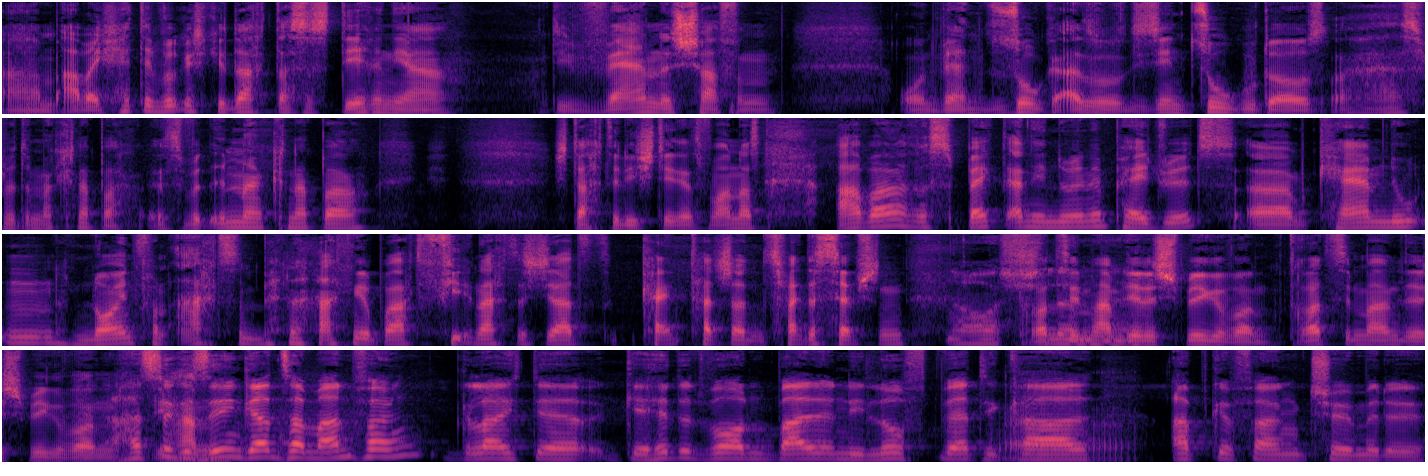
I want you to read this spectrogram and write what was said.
Ähm, aber ich hätte wirklich gedacht, dass es deren Jahr, die werden es schaffen und werden so, also die sehen so gut aus. Ah, Es wird immer knapper. Es wird immer knapper. Ich dachte, die stehen jetzt woanders. Aber Respekt an die New England Patriots. Ähm, Cam Newton, 9 von 18 Bälle angebracht, 84 Yards, kein Touchdown, zwei Deception. Oh, Trotzdem schlimm, haben ey. die das Spiel gewonnen. Trotzdem haben die das Spiel gewonnen. Hast die du gesehen, ganz am Anfang, gleich der gehittet worden, Ball in die Luft, vertikal, abgefangen, tschö mit Ö.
